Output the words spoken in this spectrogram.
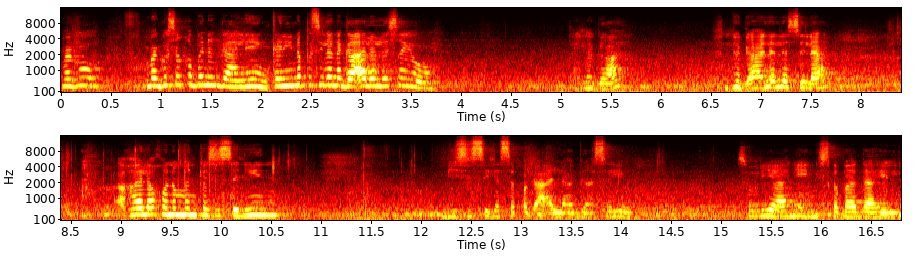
Margo, Margo, saan ka ba nang galing? Kanina pa sila nag-aalala sa'yo. Talaga? Nag-aalala sila? Akala ko naman kasi, Celine, busy sila sa pag-aalaga sa'yo. Sorry ah, nainis ka ba dahil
